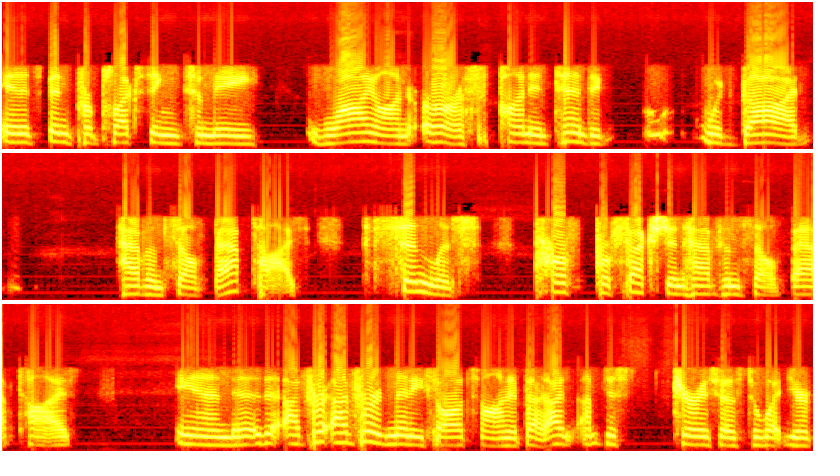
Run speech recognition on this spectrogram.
And it's been perplexing to me why on earth, pun intended, would God have himself baptized? Sinless perf- perfection have himself baptized. And uh, I've heard I've heard many thoughts on it, but I, I'm just curious as to what your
